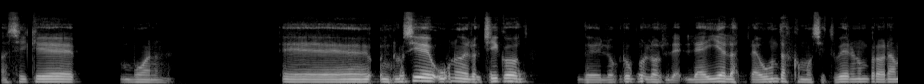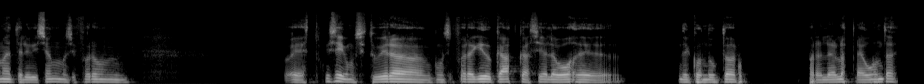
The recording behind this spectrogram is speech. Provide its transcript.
Así que, bueno, eh, inclusive uno de los chicos de los grupos los le- leía las preguntas como si estuviera en un programa de televisión, como si fuera un, eh, sí, como si estuviera, como si fuera Guido Kafka, hacía la voz de, del conductor para leer las preguntas.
